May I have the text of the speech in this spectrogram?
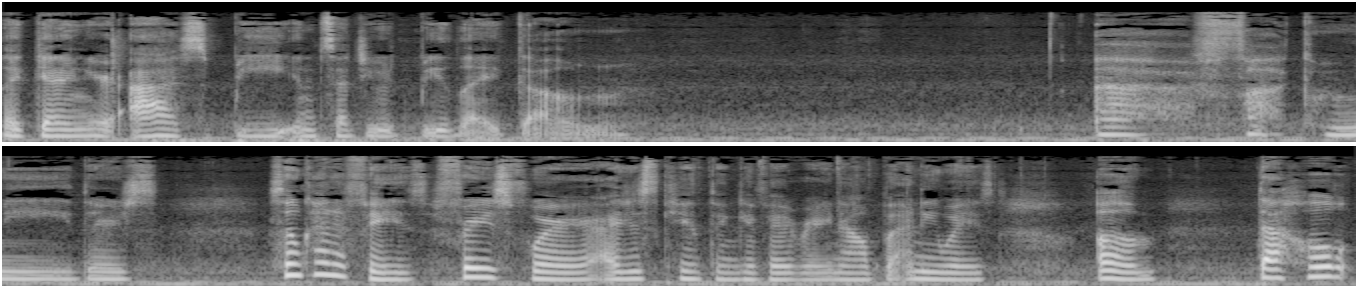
like getting your ass beat, instead you would be like, um uh, fuck me. There's some kind of phrase phrase for it. I just can't think of it right now. But anyways, um that whole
